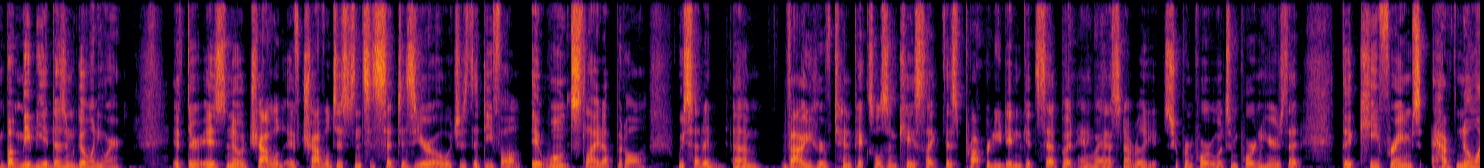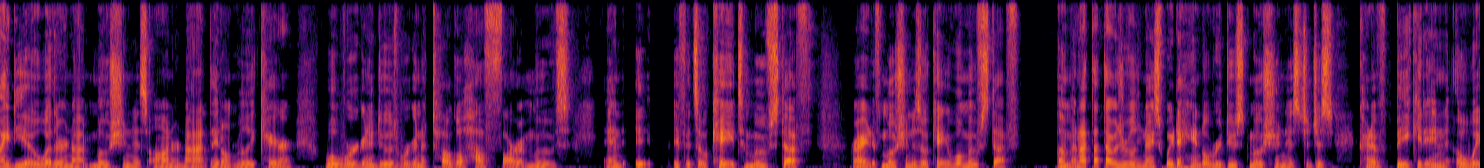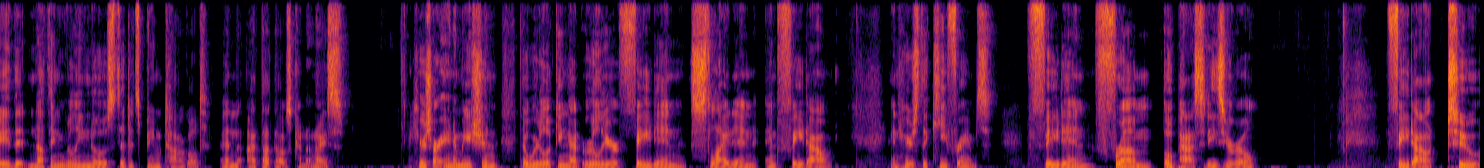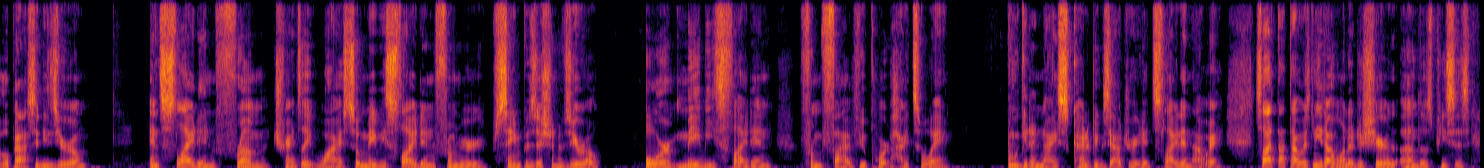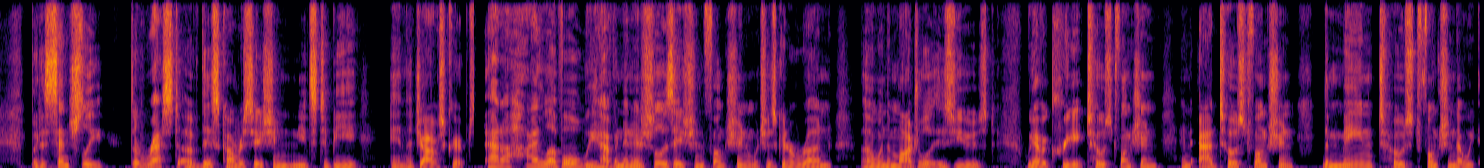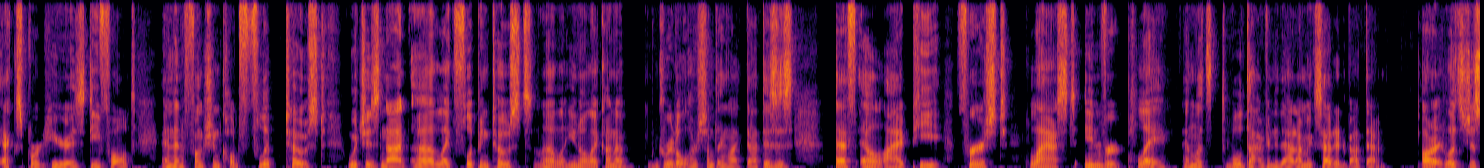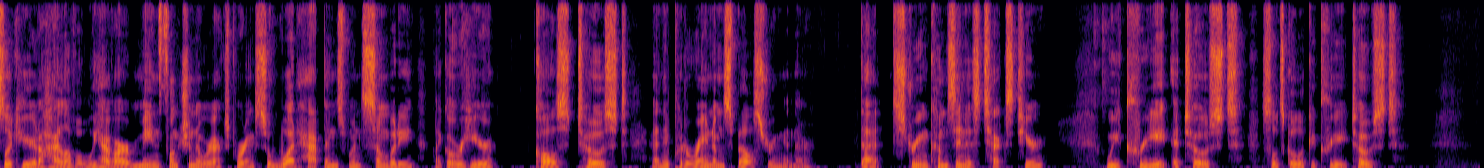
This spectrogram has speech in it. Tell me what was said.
but maybe it doesn't go anywhere. If there is no travel, if travel distance is set to zero, which is the default, it won't slide up at all. We set a um, value here of 10 pixels in case like this property didn't get set, but anyway, that's not really super important. What's important here is that the keyframes have no idea whether or not motion is on or not. They don't really care. What we're going to do is we're going to toggle how far it moves. And it, if it's okay to move stuff, right? If motion is okay, we'll move stuff. Um, and I thought that was a really nice way to handle reduced motion is to just kind of bake it in a way that nothing really knows that it's being toggled. And I thought that was kind of nice. Here's our animation that we were looking at earlier, fade in, slide in, and fade out. And here's the keyframes. Fade in from opacity zero, fade out to opacity zero, and slide in from translate Y. So maybe slide in from your same position of zero, or maybe slide in from five viewport heights away and we get a nice kind of exaggerated slide in that way. So I thought that was neat. I wanted to share uh, those pieces. But essentially, the rest of this conversation needs to be in the JavaScript. At a high level, we have an initialization function, which is going to run uh, when the module is used. We have a create toast function, an add toast function, the main toast function that we export here as default, and then a function called flip toast, which is not uh, like flipping toast, uh, you know, like on a griddle or something like that. This is FLIP, first last invert play. And let's we'll dive into that. I'm excited about that. All right, let's just look here at a high level. We have our main function that we're exporting. So what happens when somebody, like over here, calls toast and they put a random spell string in there? That string comes in as text here. We create a toast. So let's go look at create toast.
